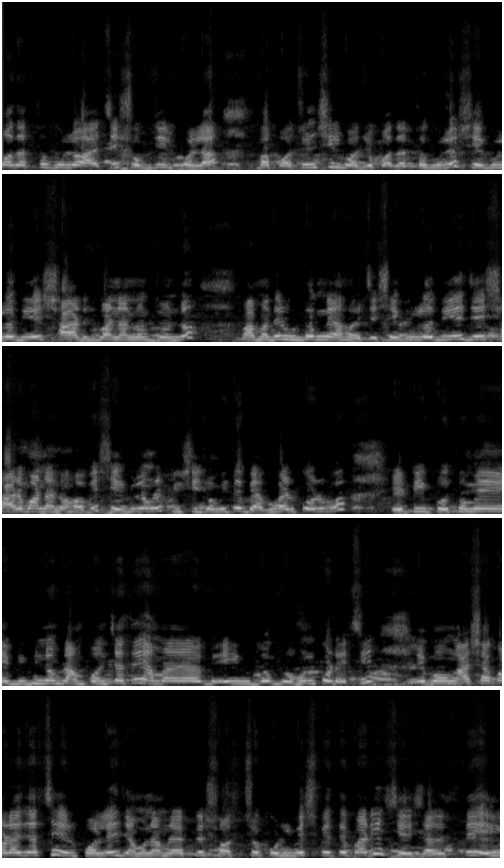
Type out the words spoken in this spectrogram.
পদার্থগুলো আছে, সবজির খোলা বা পচনশীল বর্জ্য পদার্থগুলো সেগুলো দিয়ে সার বানানোর জন্য আমাদের উদ্যোগ নেওয়া হয়েছে। সেগুলো দিয়ে যে সার বানানো হবে, সেগুলো আমরা কৃষি জমিতে ব্যবহার করব। এটি প্রথমে বিভিন্ন গ্রাম পঞ্চায়েতে আমরা এই উদ্যোগ গ্রহণ করেছি এবং আশা করা যাচ্ছে এর ফলে যেমন আমরা একটা স্বচ্ছ পরিবেশ পেতে পারি, সেই সাথে এই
